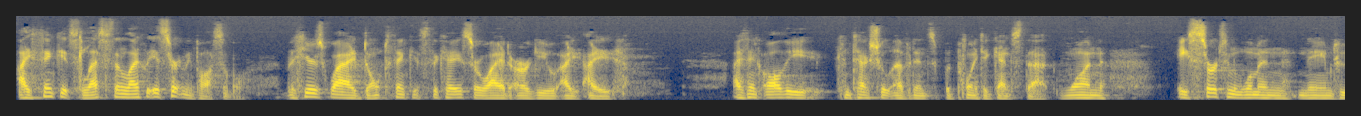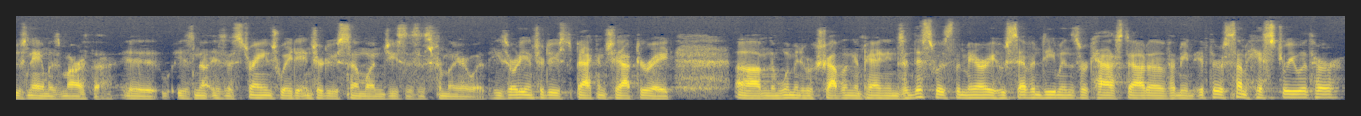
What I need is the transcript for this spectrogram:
I think it's less than likely. It's certainly possible. Here's why I don't think it's the case, or why I'd argue I, I, I think all the contextual evidence would point against that. One, a certain woman named whose name was Martha is, not, is a strange way to introduce someone Jesus is familiar with. He's already introduced back in chapter 8 um, the women who were traveling companions, and this was the Mary who seven demons were cast out of. I mean, if there's some history with her,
